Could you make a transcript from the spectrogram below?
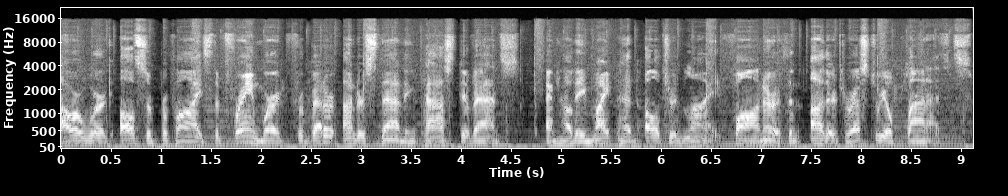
our work also provides the framework for better understanding past events, and how they might have altered life on Earth and other terrestrial planets.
